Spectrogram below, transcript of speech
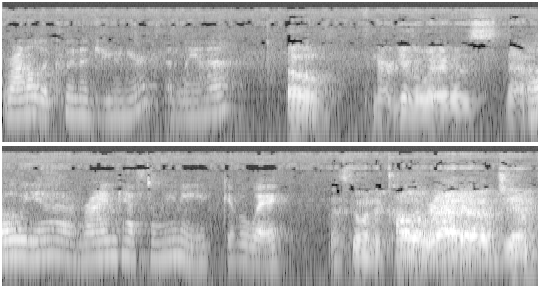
Ronald Acuna Jr., Atlanta. Oh, and our giveaway was that one. Oh yeah, Ryan Castellani giveaway. Let's go into Colorado. Colorado. Jim,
